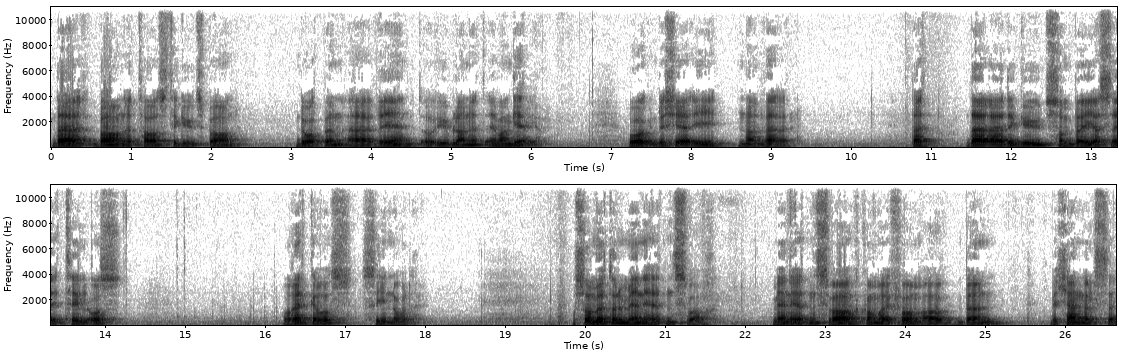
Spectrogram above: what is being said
der barnet tas til Guds barn. Dåpen er rent og ublandet evangelium. Og det skjer i nadværen. Der, der er det Gud som bøyer seg til oss og rekker oss sin nåde. Og Så møter du menighetens svar. Menighetens svar kommer i form av bønn, bekjennelse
